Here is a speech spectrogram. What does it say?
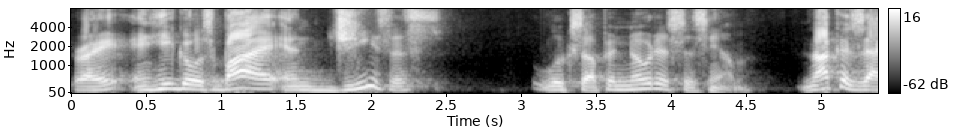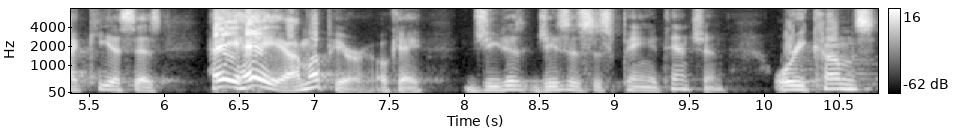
right? And he goes by, and Jesus looks up and notices him. Not because Zacchaeus says, hey, hey, I'm up here. Okay, Jesus, Jesus is paying attention. Or he comes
